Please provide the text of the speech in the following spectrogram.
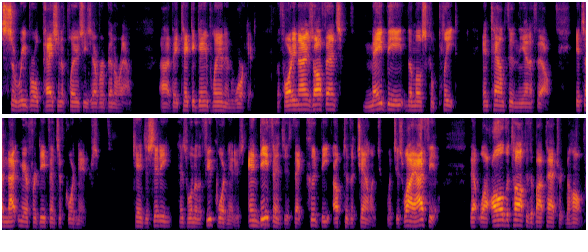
cerebral, passionate players he's ever been around. Uh, they take a game plan and work it. The 49ers offense may be the most complete and talented in the NFL. It's a nightmare for defensive coordinators. Kansas City has one of the few coordinators and defenses that could be up to the challenge, which is why I feel that while all the talk is about Patrick Mahomes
